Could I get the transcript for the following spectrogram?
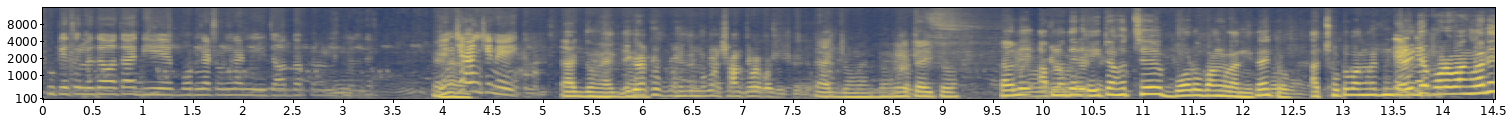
ছুটে চলে যাওয়া যায় দিয়ে বনগা টনগা নিয়ে যাওয়ার দরকার হলে চলে যায়। হিংসা হিংসি নেই এখানে একদম একদম। খুব হিন্দু মুসলমান শান্তিভাবে বসবাস করে। একদম একদম। এটাই তো। তাহলে আপনাদের এইটা হচ্ছে বড় বাংলানি তাই তো? আর ছোট বাংলানি এই যে বড় বাংলানি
